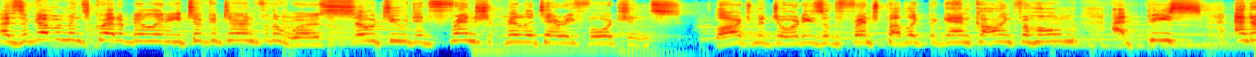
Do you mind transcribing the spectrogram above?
As the government's credibility took a turn for the worse, so too did French military fortunes. Large majorities of the French public began calling for home at peace and.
